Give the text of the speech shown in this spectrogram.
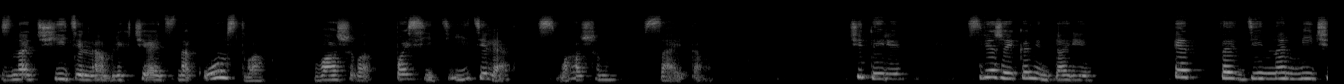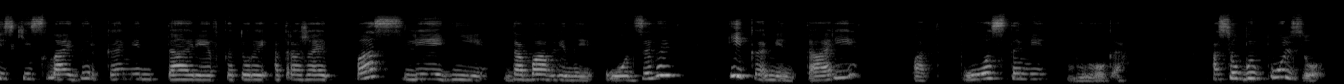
значительно облегчает знакомство вашего посетителя с вашим сайтом. 4. Свежие комментарии. Это динамический слайдер комментариев, который отражает последние добавленные отзывы и комментарии под постами блога. Особую пользу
